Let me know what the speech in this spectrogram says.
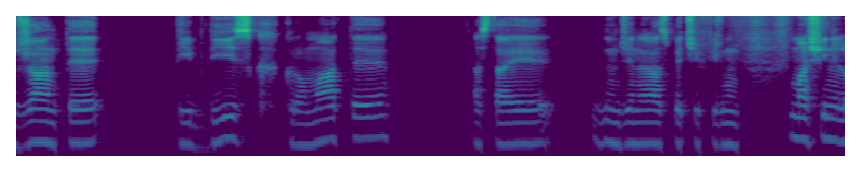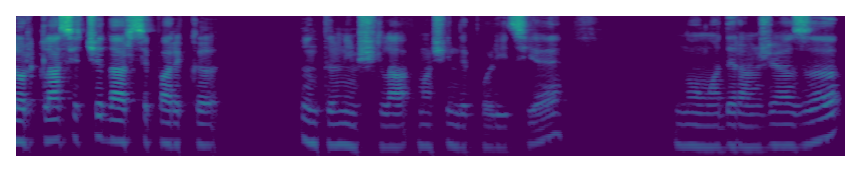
Jante tip disc, cromate. Asta e în general specific mașinilor clasice, dar se pare că întâlnim și la mașini de poliție. Nu mă deranjează.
